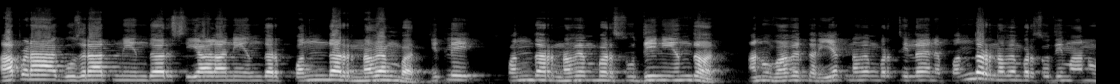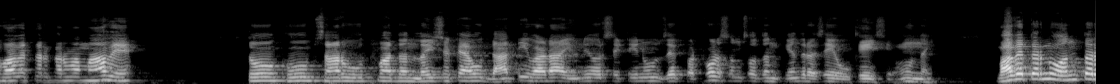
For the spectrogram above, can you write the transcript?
આપણા ગુજરાતની અંદર, શિયાળાની અંદર પંદર નવેમ્બર કેટલી પંદર નવેમ્બર સુધીની અંદર આનું વાવેતર એક નવેમ્બરથી લઈ પંદર નવેમ્બર સુધીમાં આનું વાવેતર કરવામાં આવે તો ખૂબ સારું ઉત્પાદન લઈ શકાય આવું દાંતીવાડા યુનિવર્સિટીનું જે કઠોળ સંશોધન કેન્દ્ર છે એવું કહે છે, હું નહીં. વાવેતરનું અંતર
